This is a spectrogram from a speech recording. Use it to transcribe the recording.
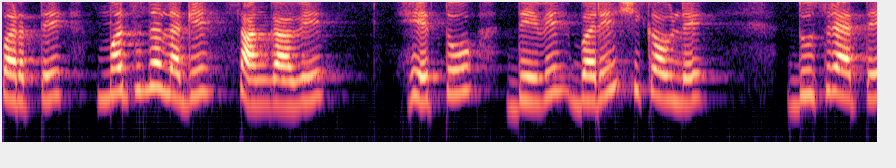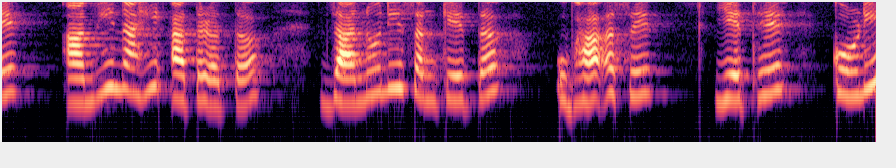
परते मजन लगे सांगावे हे तो देवे बरे शिकवले दुसऱ्या ते आम्ही नाही आतळत जानोनी संकेत उभा असे येथे कोणी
